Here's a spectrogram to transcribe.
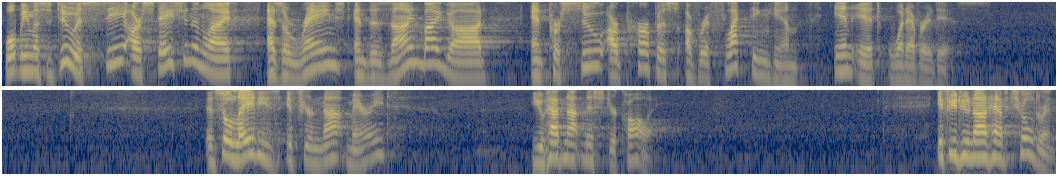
What we must do is see our station in life as arranged and designed by God and pursue our purpose of reflecting Him in it, whatever it is. And so, ladies, if you're not married, you have not missed your calling. If you do not have children,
